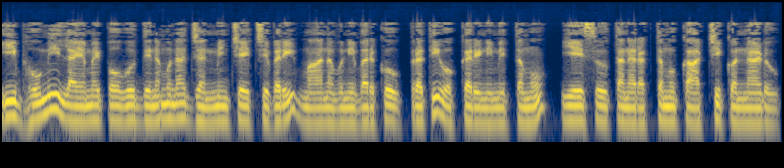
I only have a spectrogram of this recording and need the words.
ఈ భూమి లయమైపోవు దినమున జన్మించే చివరి మానవుని వరకు ప్రతి ఒక్కరి నిమిత్తము యేసు తన రక్తము కార్చి కొన్నాడు.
